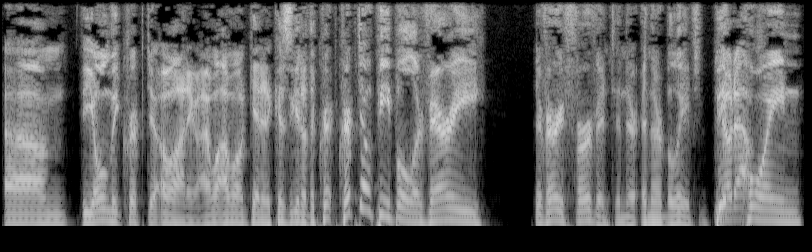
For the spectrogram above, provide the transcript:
Um, the only crypto. Oh, anyway, I, I won't get it because you know the crypto people are very they're very fervent in their in their beliefs. No. Bitcoin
